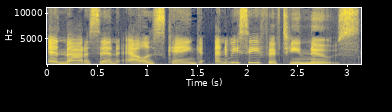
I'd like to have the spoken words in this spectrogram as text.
In Madison, Alice Kang, NBC 15 News.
